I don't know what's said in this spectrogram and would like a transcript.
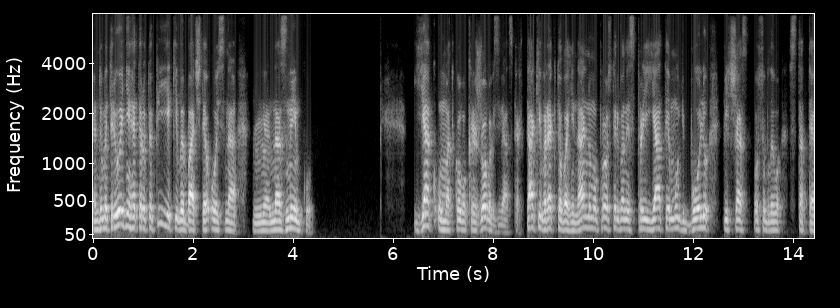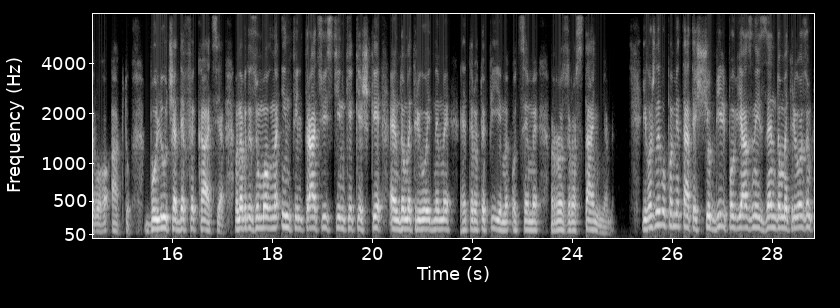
Ендометріоїдні гетеротопії, які ви бачите ось на, на знимку, як у матково-крижових зв'язках, так і в ректовагінальному просторі вони сприятимуть болю під час особливо статевого акту. Болюча дефекація, вона буде зумовлена інфільтрацією стінки кишки ендометріоїдними гетеротопіями, оцими розростаннями. І важливо пам'ятати, що біль пов'язаний з ендометріозом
